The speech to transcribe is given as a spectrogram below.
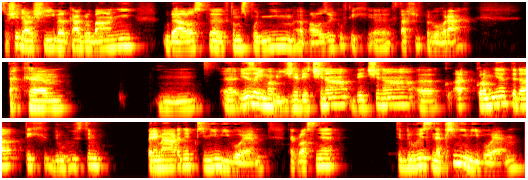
což je další velká globální událost v tom spodním palozoiku, v těch starších prvohorách, tak um, je zajímavý, že většina, většina kromě teda těch druhů s tím primárně přímým vývojem, tak vlastně ty druhy s nepřímým vývojem,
